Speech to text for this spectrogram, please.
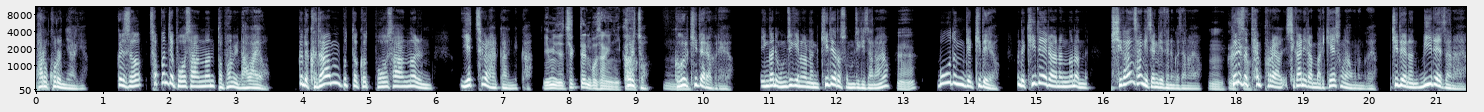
바로 음. 그런 이야기야. 그래서 첫 번째 보상은 도파민이 나와요. 근데 그 다음부터 그 보상을 예측을 할 거 아닙니까? 이미 예측된 보상이니까. 그렇죠. 음. 그걸 기대라 그래요. 인간이 움직이는 건 기대로서 움직이잖아요. 예. 모든 게 기대예요. 근데 기대라는 거는 시간상이 전개되는 거잖아요. 음, 그래서 그렇죠. 템포랄 시간이란 말이 계속 나오는 거예요. 기대는 미래잖아요.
